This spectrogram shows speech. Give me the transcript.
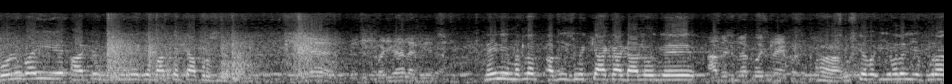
बोलो भाई ये आटे गूंदने के बाद का क्या प्रोसेस है? बढ़िया लगेगा नहीं नहीं मतलब अभी इसमें क्या क्या डालोगे? अब इसमें कुछ नहीं पड़ेगा। हाँ उसके बाद ये मतलब ये पूरा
